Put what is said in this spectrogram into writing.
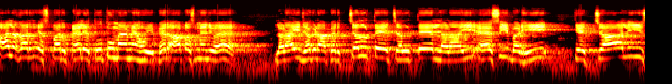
अलगर्ज इस पर पहले तू तू मैं मैं हुई, फिर आपस में जो है लड़ाई झगड़ा, फिर चलते चलते लड़ाई ऐसी बढ़ी कि चालीस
